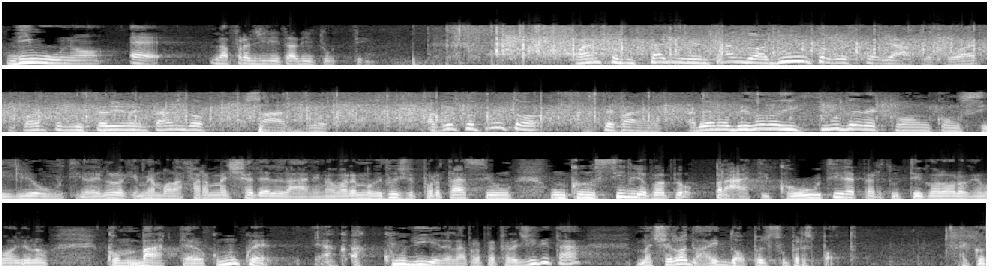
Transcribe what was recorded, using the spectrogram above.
di uno è la fragilità di tutti. Quanto mi sta diventando adulto questo Jacopo, ecco, quanto mi sta diventando saggio. A questo punto, Stefano, abbiamo bisogno di chiudere con un consiglio utile, noi lo chiamiamo la farmacia dell'anima, vorremmo che tu ci portassi un, un, consiglio proprio pratico, utile per tutti coloro che vogliono combattere o comunque accudire la propria fragilità, ma ce lo dai dopo il super spot. Ecco.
